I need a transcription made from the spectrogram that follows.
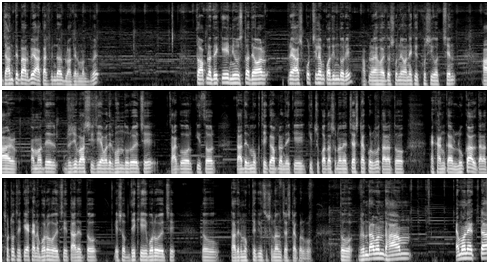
জানতে পারবে আকাশ বৃন্দাবন ব্লগের মাধ্যমে। তো আপনাদেরকে এই নিউজটা দেওয়ার প্রয়াস করছিলাম কদিন ধরে। আপনারা হয়তো শুনে অনেকে খুশি হচ্ছেন। আর আমাদের ব্রজবাসী যে আমাদের বন্ধু রয়েছে, সাগর, কিশোর তাদের মুখ থেকে আপনাদেরকে কিছু কথা শোনানোর চেষ্টা করব। তারা তো এখানকার লোকাল, তারা ছোট থেকে এখানে বড় হয়েছে, তাদের তো এসব দেখেই বড় হয়েছে। তো তাদের মুখ থেকে কিছু শোনানোর চেষ্টা করব। তো বৃন্দাবন ধাম এমন একটা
